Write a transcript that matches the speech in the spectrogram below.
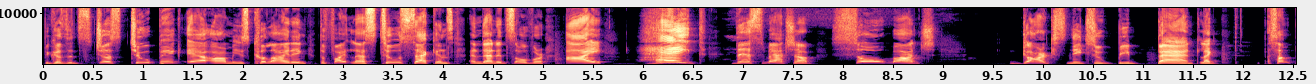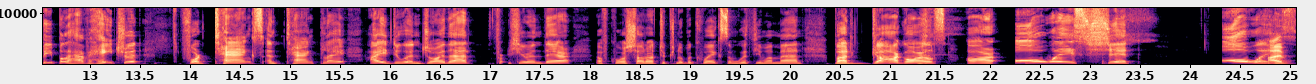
because it's just two big air armies colliding. The fight lasts two seconds, and then it's over. I hate this matchup so much. Gargs need to be banned. Like some people have hatred for tanks and tank play. I do enjoy that here and there. Of course, shout out to Knubbequakes. I'm with you, my man. But gargoyles are always shit. Always. I've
